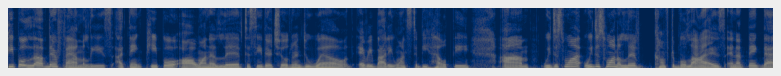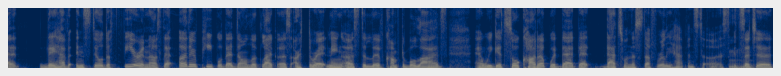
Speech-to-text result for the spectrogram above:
people love their families. I think people all want to live to see their children do well. Everybody wants to be healthy. Um, we just want we just want to live comfortable lives, and I think that they have instilled a fear in us that other people that don't look like us are threatening us to live comfortable lives, and we get so caught up with that that that's when the stuff really happens to us. It's such a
